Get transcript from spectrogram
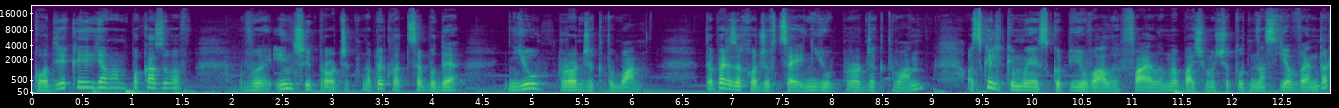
код, який я вам показував, в інший project. Наприклад, це буде New Project 1. Тепер заходжу в цей New Project 1. Оскільки ми скопіювали файли, ми бачимо, що тут у нас є vendor.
